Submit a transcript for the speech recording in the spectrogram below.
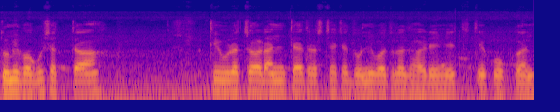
तुम्ही बघू शकता तीव्र चढ आणि त्यात रस्त्याच्या दोन्ही बाजूला झाडे हेच ते कोकण.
